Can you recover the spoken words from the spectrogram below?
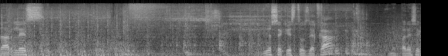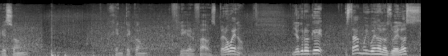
darles... Yo sé que estos de acá me parece que son gente con Fliegerfaust. Pero bueno, yo creo que estaban muy buenos los duelos.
